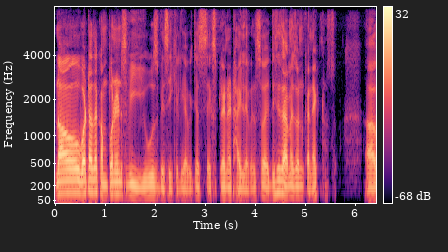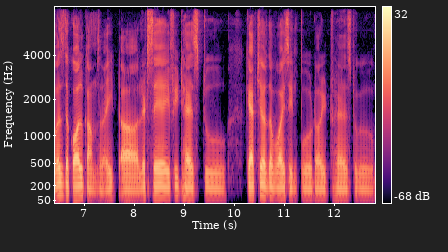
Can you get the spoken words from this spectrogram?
Now, what are the components we use basically? I will just explain at high level. So this is Amazon Connect. So, uh, once the call comes, right? Uh, let's say if it has to capture the voice input or it has to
